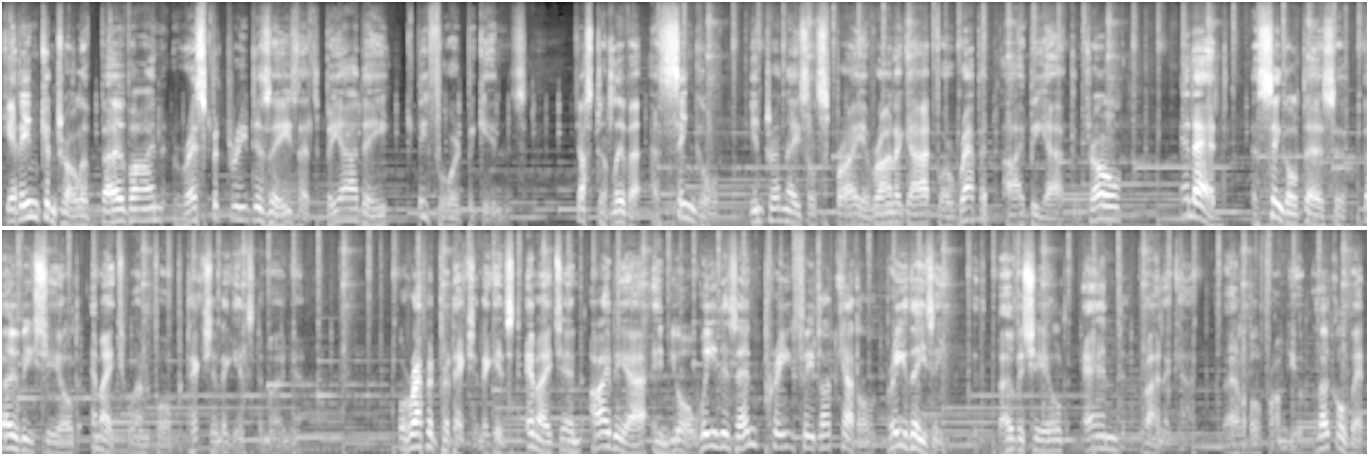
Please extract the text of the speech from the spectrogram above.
Get in control of bovine respiratory disease, that's BRD, before it begins. Just deliver a single intranasal spray of Rhinogard for rapid IBR control and add a single dose of Bovishield MH1 for protection against pneumonia. For rapid protection against MH and IBR in your weaners and pre-feedlot cattle, breathe easy with Bovishield and Rhinogard. Available from your local vet.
